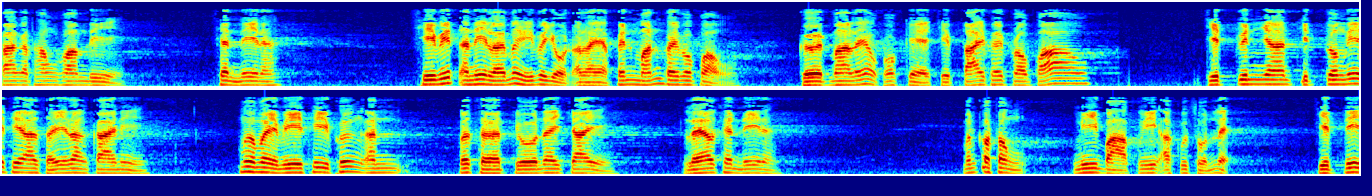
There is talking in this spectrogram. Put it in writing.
การกระทำความดี เช่นนี้นะ ชีวิตอันนี้เลยไม่มีประโยชน์อะไรเป็นหมันไปเปล่าๆเกิดมาแล้วก็แก่เจ็บตายไปเปล่าๆ จิตวิญญาณจิตตรงนี้ที่อาศัยร่างกายนี่ เมื่อไม่มีที่พึ่งอันประเสริฐอยู่ในใจ แล้วเช่นนี้นะมันก็ต้องมีบาปมีอกุศลแหละ จิตนี้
